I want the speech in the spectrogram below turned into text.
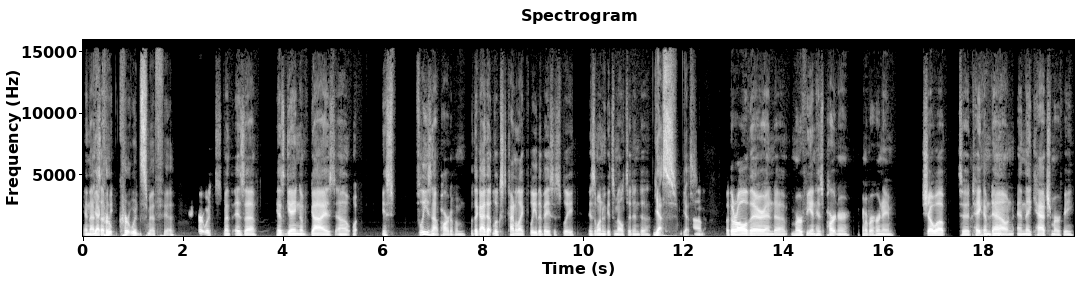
in that. yeah, 70 Kurt, Kurtwood Smith. Yeah. Kurtwood Smith is a his gang of guys. Uh, what is Flea's not part of him, but the guy that looks kind of like Flea, the bassist Flea, is the one who gets melted into. Yes. Yes. Um, but they're all there, and uh, Murphy and his partner, I can't remember her name, show up to take him down, and they catch Murphy,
